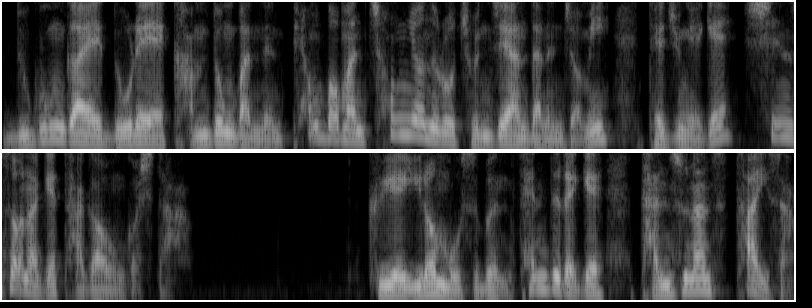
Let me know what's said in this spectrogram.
누군가의 노래에 감동받는 평범한 청년으로 존재한다는 점이 대중에게 신선하게 다가온 것이다. 그의 이런 모습은 팬들에게 단순한 스타 이상,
